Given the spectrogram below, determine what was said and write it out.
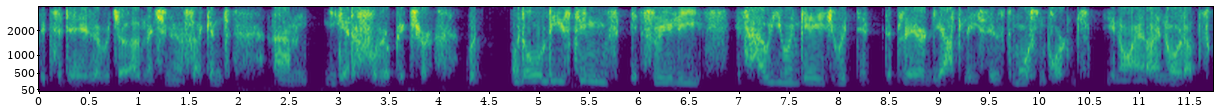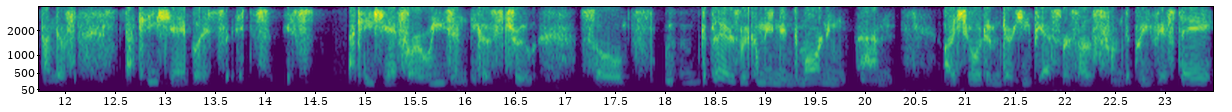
bits of data, which I'll mention in a second, um, you get a fuller picture. But with all these things, it's really it's how you engage with the, the player and the athlete is the most important. You know, I, I know that's kind of a cliche, but it's it's it's a cliche for a reason because it's true. So the players will come in in the morning. Um, I show them their GPS results from the previous day,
